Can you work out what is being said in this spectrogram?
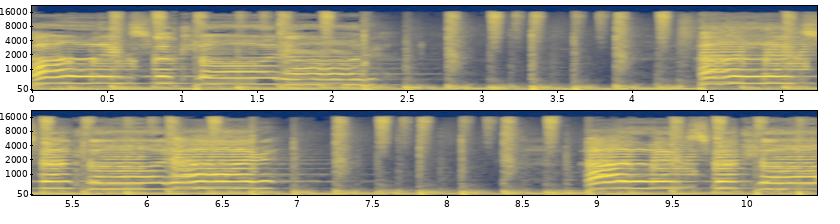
Alex förklarar. Alex förklarar. go.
